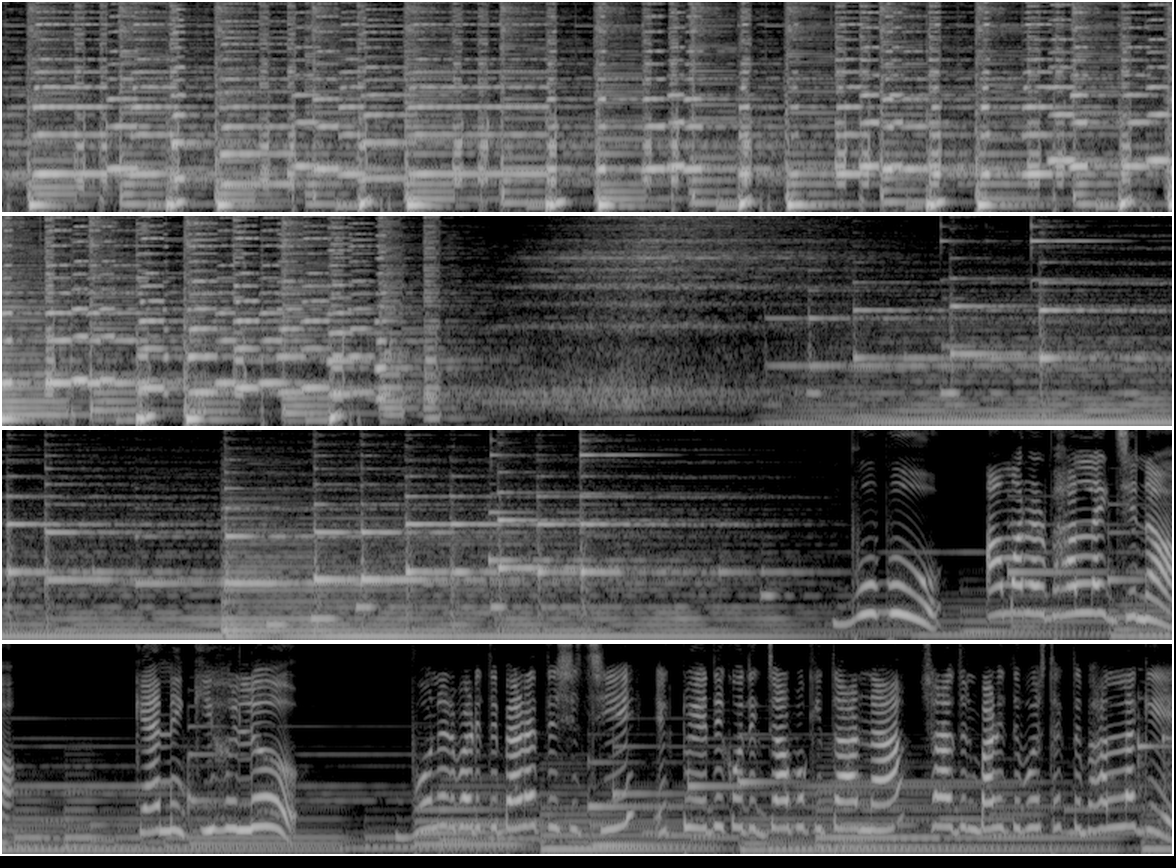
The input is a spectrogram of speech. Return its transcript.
বাড়িতে এসেছি। একটু এদিক ওদিক যাব কি তা না? সারাদিন বাড়িতে বসে থাকতে ভালো লাগে?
